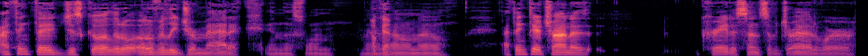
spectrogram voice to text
I think they just go a little overly dramatic in this one. Man. Okay. I don't know. I think they're trying to create a sense of dread where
